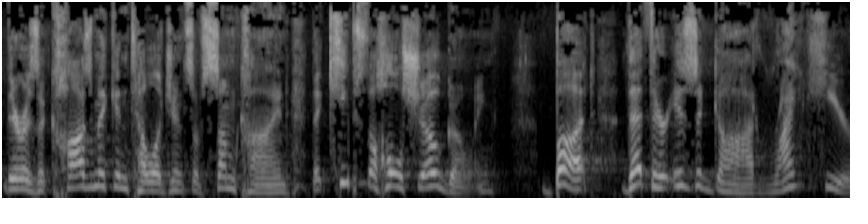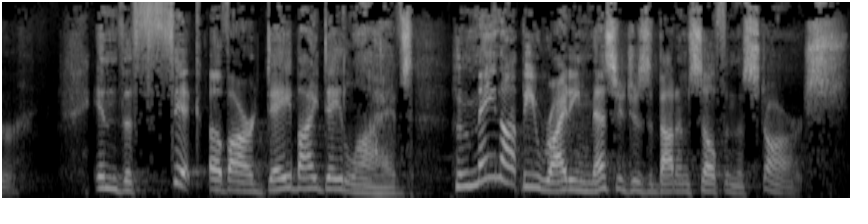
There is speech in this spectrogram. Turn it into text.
there is a cosmic intelligence of some kind that keeps the whole show going, but that there is a God right here in the thick of our day by day lives who may not be writing messages about himself in the stars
